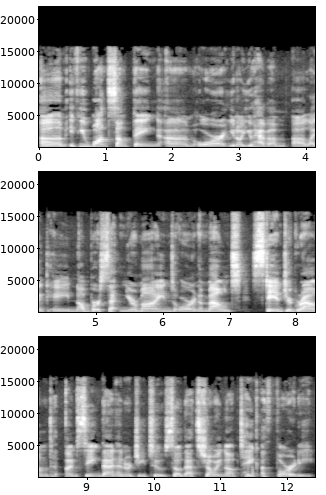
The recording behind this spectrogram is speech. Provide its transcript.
um, if you want something, um, or you know, you have a, a like a number set in your mind or an amount, stand your ground. I'm seeing that energy too. So that's showing up. Take authority.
